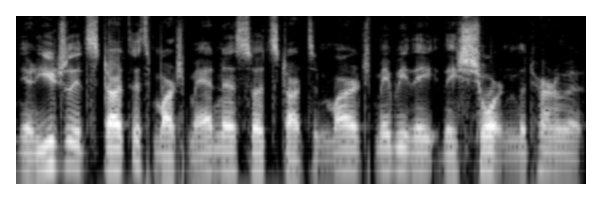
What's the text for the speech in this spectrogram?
You know, usually it starts. It's March Madness, so it starts in March. Maybe they they shorten the tournament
